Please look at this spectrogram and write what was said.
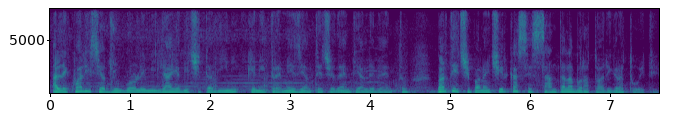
alle quali si aggiungono le migliaia di cittadini che nei tre mesi antecedenti all'evento partecipano ai circa 60 laboratori gratuiti.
